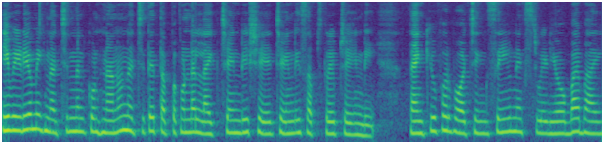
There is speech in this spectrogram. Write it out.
ఈ వీడియో మీకు నచ్చింది అనుకుంటున్నాను నచ్చితే తప్పకుండా లైక్ చేయండి షేర్ చేయండి సబ్స్క్రైబ్ చేయండి. Thank you for watching see you next video bye bye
